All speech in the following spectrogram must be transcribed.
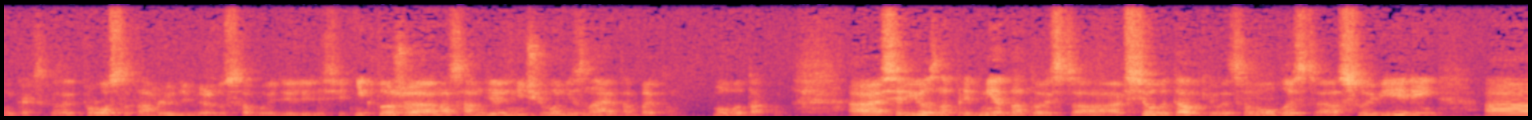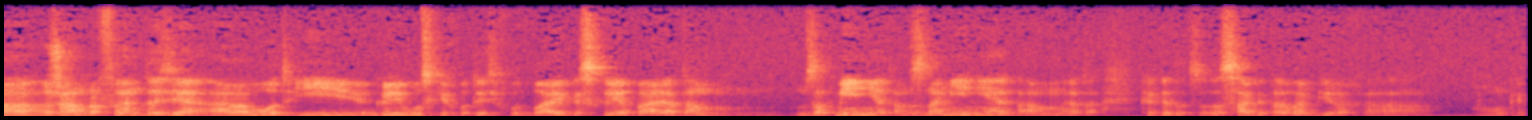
ну, как сказать, просто там люди между собой делились. Ведь никто же на самом деле ничего не знает об этом. Ну, вот так вот. А, серьезно, предметно, то есть а, все выталкивается в область а, суеверий, жанра фэнтези, а, вот, и голливудских вот этих вот баек из склепа, а там затмение, там знамение, там это, как этот сага о вампирах, а, ну, как...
